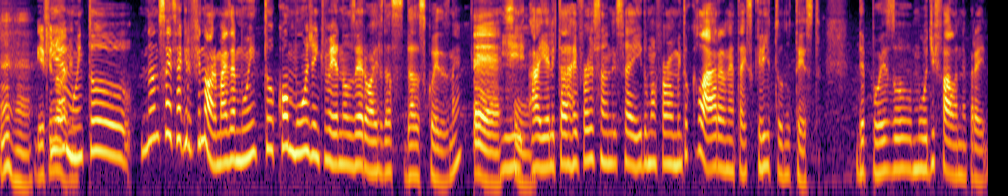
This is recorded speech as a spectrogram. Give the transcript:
Uhum. Grifinória. é muito. Não sei se é Grifinória, mas é muito comum a gente ver nos heróis das, das coisas, né? É, E sim. aí ele tá reforçando isso aí de uma forma muito clara, né? Tá escrito no texto. Depois o Moody fala, né, pra ele.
